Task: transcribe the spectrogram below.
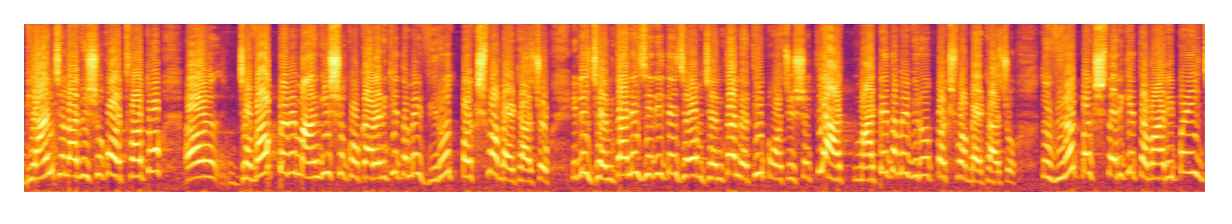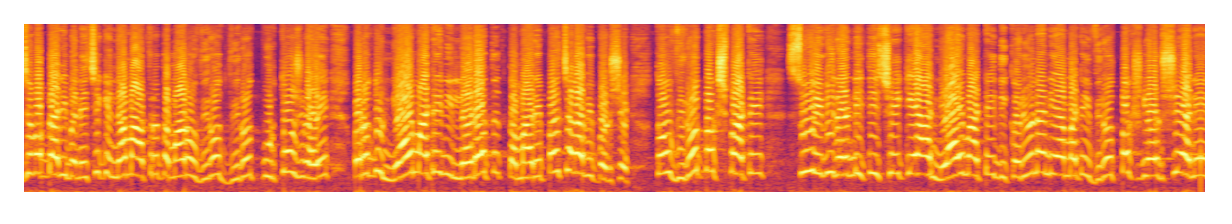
અભિયાન ચલાવી શકો અથવા તો જવાબ તમે માંગી શકો, કારણ કે તમે વિરોધ પક્ષમાં બેઠા છો. એટલે જનતાને જે રીતે જવાબ, જનતા નથી પહોંચી શકતી માટે તમે વિરોધ પક્ષમાં બેઠા છો. તો વિરોધ પક્ષ તરીકે તમારી પણ એક જવાબદારી બને છે કે ન માત્ર તમારો વિરોધ વિરોધ પૂરતો જ રહે, પરંતુ ન્યાય માટેની લડત તમારે પણ ચલાવવી પડશે. તો વિરોધ પક્ષ માટે શું એવી રણનીતિ છે કે આ ન્યાય માટે, દીકરીઓના ન્યાય માટે વિરોધ પક્ષ લડશે અને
